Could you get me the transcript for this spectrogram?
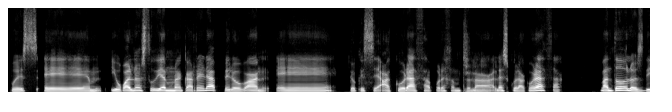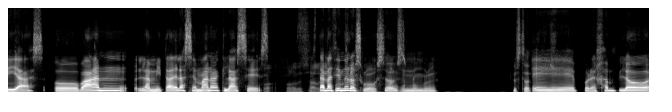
pues, eh, igual no estudian una carrera, pero van, eh, yo que sé, a Coraza, por ejemplo, Sí. la, la escuela Coraza, van todos los días o van la mitad de la semana a clases. Están haciendo los cursos. ¿Algún nombre? ¿Qué está haciendo eso? Eh, por ejemplo,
